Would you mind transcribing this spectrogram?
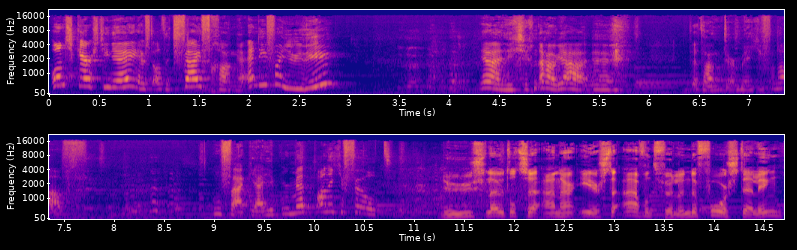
ons kerstdiner heeft altijd vijf gangen. En die van jullie? Ja, en ik zeg, nou ja, uh, dat hangt er een beetje vanaf. Hoe vaak jij je gourmetpannetje vult. Nu sleutelt ze aan haar eerste avondvullende voorstelling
